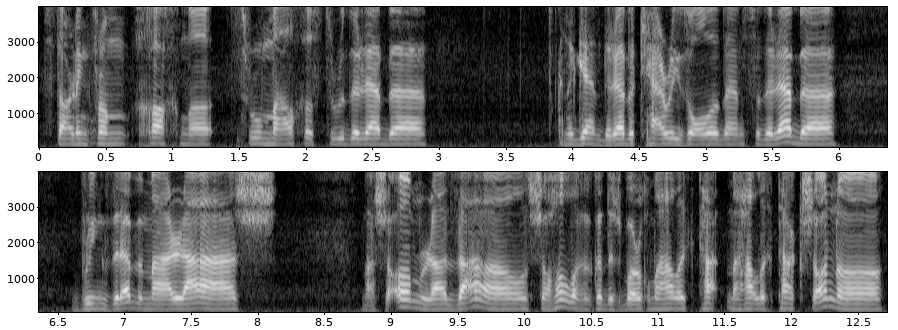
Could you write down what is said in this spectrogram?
starting from Chachma through Malchus through the Rebbe. And again, the Rebbe carries all of them. So the Rebbe brings the Rebbe Maharash Ma razal, shaholach HaKadosh Baruch mahalik takshana,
